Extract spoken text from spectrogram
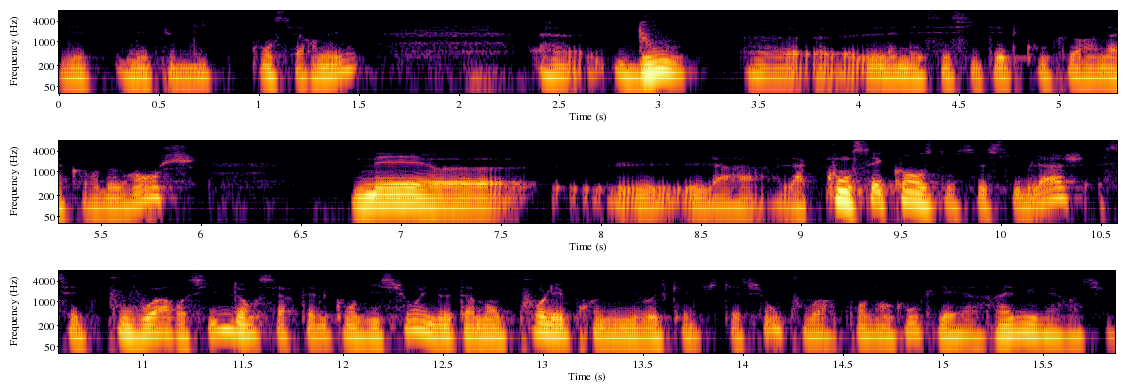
les, publics concernés, euh, d'où euh, la nécessité de conclure un accord de branche. Mais euh, la, conséquence de ce ciblage, c'est de pouvoir aussi, dans certaines conditions, et notamment pour les premiers niveaux de qualification, pouvoir prendre en compte les rémunérations.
